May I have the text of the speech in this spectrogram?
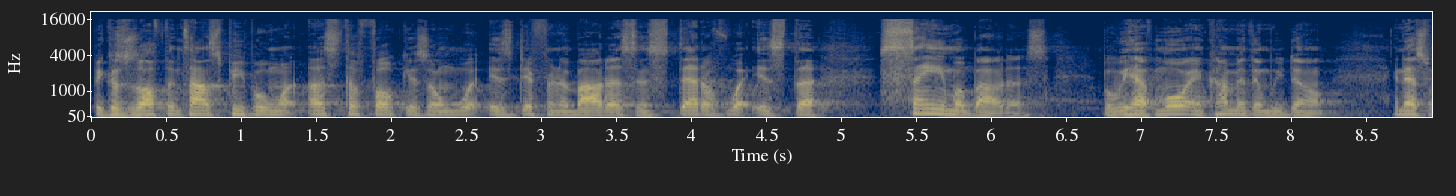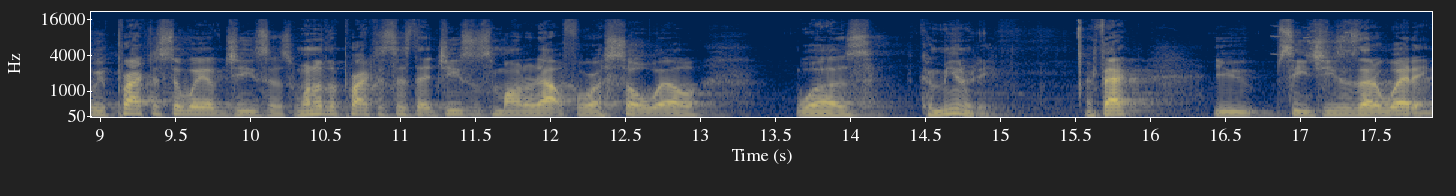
Because oftentimes people want us to focus on what is different about us instead of what is the same about us. But we have more in common than we don't. And as we practice the way of Jesus, one of the practices that Jesus modeled out for us so well was community. In fact, you see Jesus at a wedding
